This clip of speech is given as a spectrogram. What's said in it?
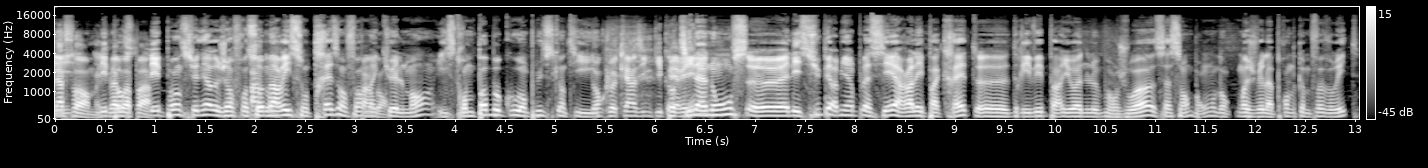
La forme, les, je la vois pas. les pensionnaires de Jean-François. Marie sont très en forme Pardon. actuellement. Ils se trompent pas beaucoup en plus quand ils, donc le 15 Inky quand il annonce. euh, elle est super bien placée, à râler pas crête, euh, drivée par Johan Le Bourgeois. Ça sent bon. Donc moi, je vais la prendre comme favorite.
